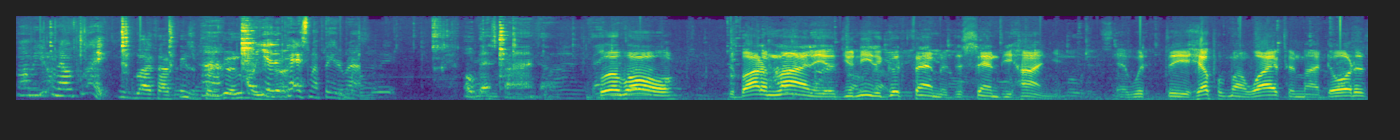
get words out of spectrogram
Mama, you don't have a plate. These black eyed peas are pretty good. Oh, yeah, they passed my plate around. Oh, that's fine, though. Above all, the bottom line is you need a good family to stand behind you. And with the help of my wife and my daughters,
